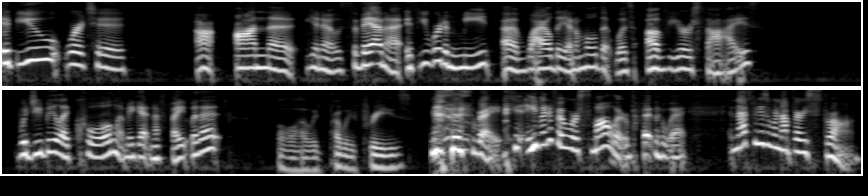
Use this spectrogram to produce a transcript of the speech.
If you were to uh, on the you know savannah, if you were to meet a wild animal that was of your size, would you be like, "Cool, let me get in a fight with it"? Oh, I would probably freeze. right. Even if it were smaller, by the way. And that's because we're not very strong.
